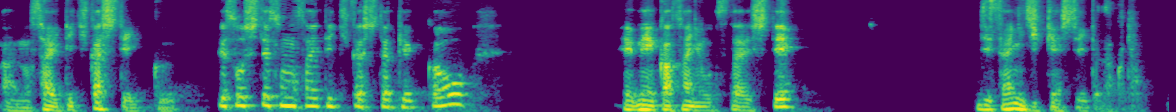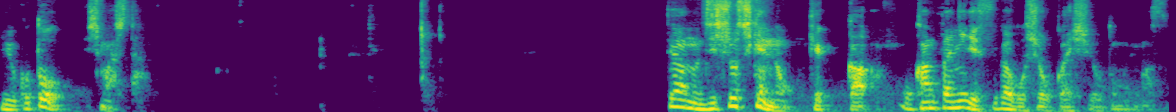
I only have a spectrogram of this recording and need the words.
あの最適化していく。でそしてその最適化した結果をえメーカーさんにお伝えして、実際に実験していただくということをしました。で、あの実証試験の結果を簡単にですがご紹介しようと思います。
